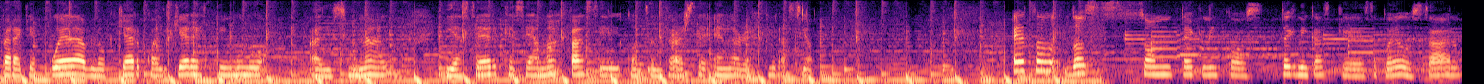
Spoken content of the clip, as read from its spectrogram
para que pueda bloquear cualquier estímulo adicional y hacer que sea más fácil concentrarse en la respiración. Estos dos son técnicos, técnicas que se puede usar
